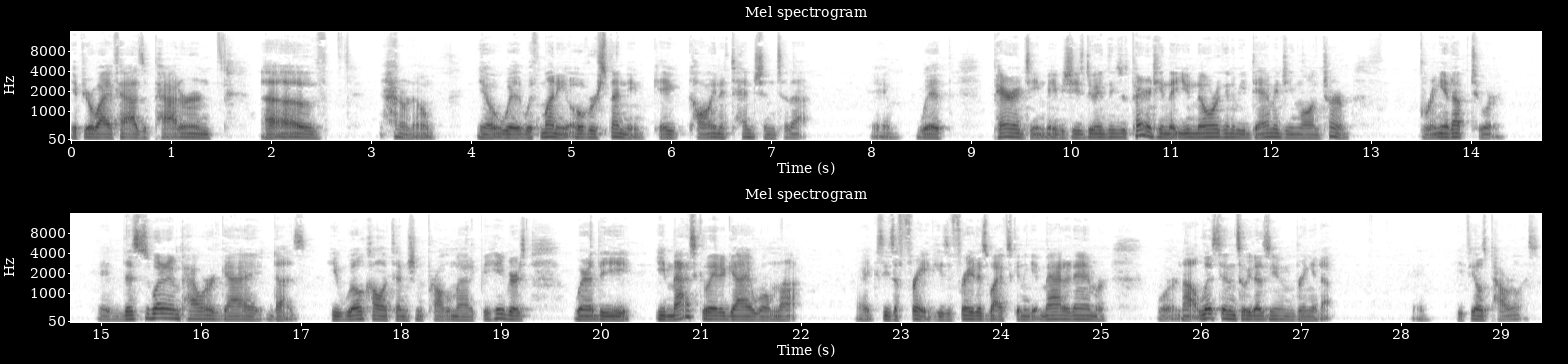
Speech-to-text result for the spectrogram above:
If your wife has a pattern of, I don't know, you know, with, with money overspending, okay, calling attention to that. Okay. With parenting, maybe she's doing things with parenting that you know are going to be damaging long term. Bring it up to her. Okay. This is what an empowered guy does. He will call attention to problematic behaviors where the emasculated guy will not, right? Because he's afraid. He's afraid his wife's going to get mad at him or, or not listen, so he doesn't even bring it up. Okay. He feels powerless.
